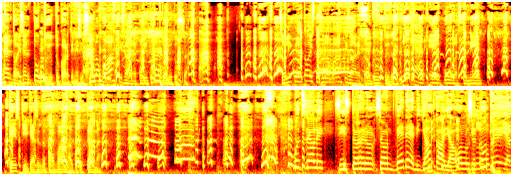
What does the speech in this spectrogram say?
Hän toi sen tuttu juttukortin siis. Silloin kun Ahtisaaret oli tuttu jutussa. Se oli kyllä toista silloin, kun Ahtisaaret oli tuttu jutussa. Mikään ei kuulosta niin keski-ikäiseltä tai vanhalta kuin tämä. Mutta se oli, siis on, se on veden jakaja ollut se silloin tuttu. kun meidän,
